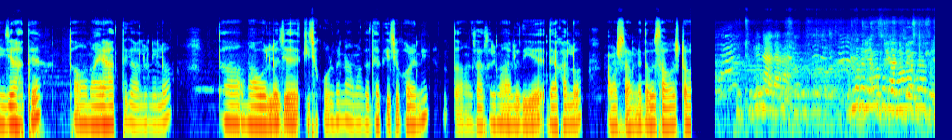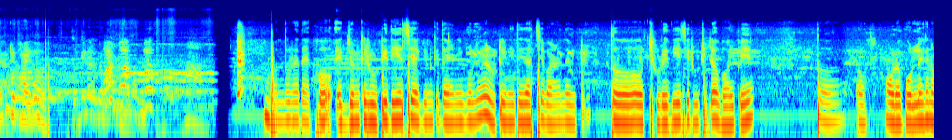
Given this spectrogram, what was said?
নিজের হাতে। তো মায়ের হাত থেকে আলু নিল। তা মা বলল যে, কিছু করবে না আমাকে দেখ কিছু করেনি। তো শাশুড়ি মা আলু দিয়ে দেখাল আমার সামনে, তবে সাহসটা বন্ধুরা দেখো, একজনকে রুটি দিয়েছে, একজনকে দেয়নি বলে রুটি নিতে যাচ্ছে বারান্দায় উঠে তো ছুঁড়ে দিয়েছে রুটিটা ভয় পেয়ে। তো ওরা বলল, এখানে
